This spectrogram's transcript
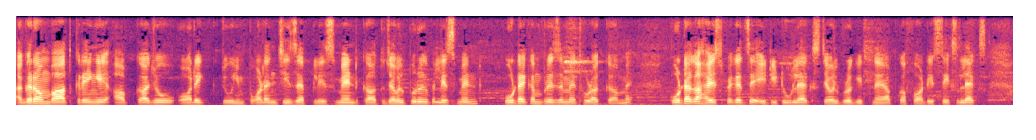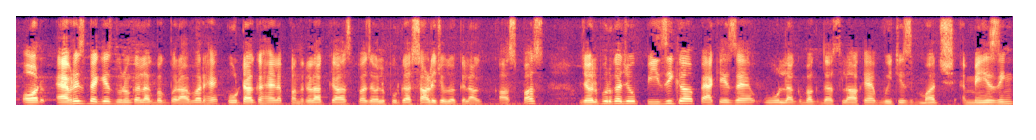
अगर हम बात करेंगे आपका जो और एक जो इंपॉर्टेंट चीज़ है प्लेसमेंट का तो जबलपुर का प्लेसमेंट कोटा कंपेरिजन में थोड़ा कम है। कोटा का हाइस्ट पैकेज है 82 लैक्स जबलपुर कितना है आपका 46 लैक्स और एवरेज पैकेज दोनों का लगभग बराबर है। कोटा का है पंद्रह लाख के आसपास, जबलपुर का साढ़े चौदह के लाख आसपास। जबलपुर का जो पीजी का पैकेज है, वो लगभग दस लाख है विच इज़ मच अमेजिंग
